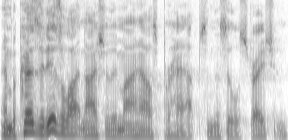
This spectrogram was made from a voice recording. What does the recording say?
and because it is a lot nicer than my house, perhaps in this illustration,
